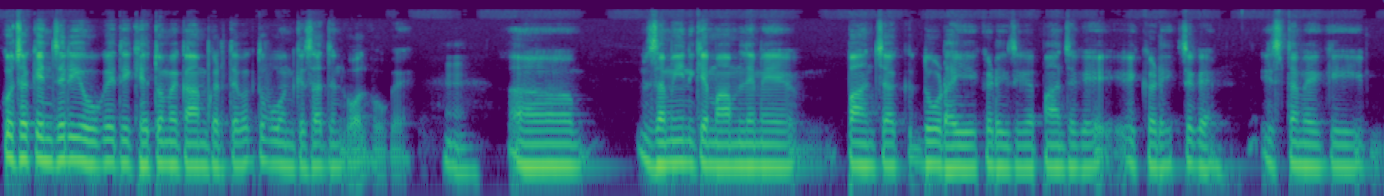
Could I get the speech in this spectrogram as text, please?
कुछ एक इंजरी हो गई थी खेतों में काम करते वक्त तो वो उनके साथ इन्वॉल्व हो गए। हम्म, ज़मीन के मामले में पाँच दो ढाई एकड़ एक जगह पाँच जगह एकड़ एक जगह इस तरह की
